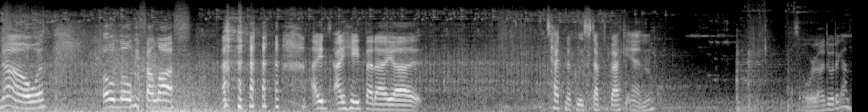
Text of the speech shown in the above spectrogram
No! Oh lol, he fell off. I, I hate that I uh, technically stepped back in. So we're gonna do it again.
